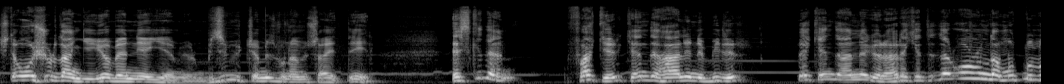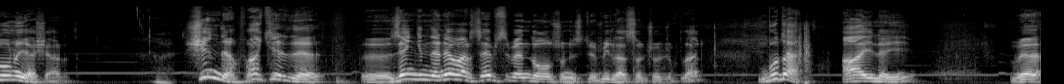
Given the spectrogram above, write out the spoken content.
İşte o şuradan giyiyor ben niye giyemiyorum? Bizim bütçemiz buna müsait değil. Eskiden fakir kendi halini bilir ve kendi haline göre hareket eder. Onun da mutluluğunu yaşardı. Evet. Şimdi fakirde, e, zenginde ne varsa hepsi bende olsun istiyor. Bilhassa çocuklar. Bu da aileyi ve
